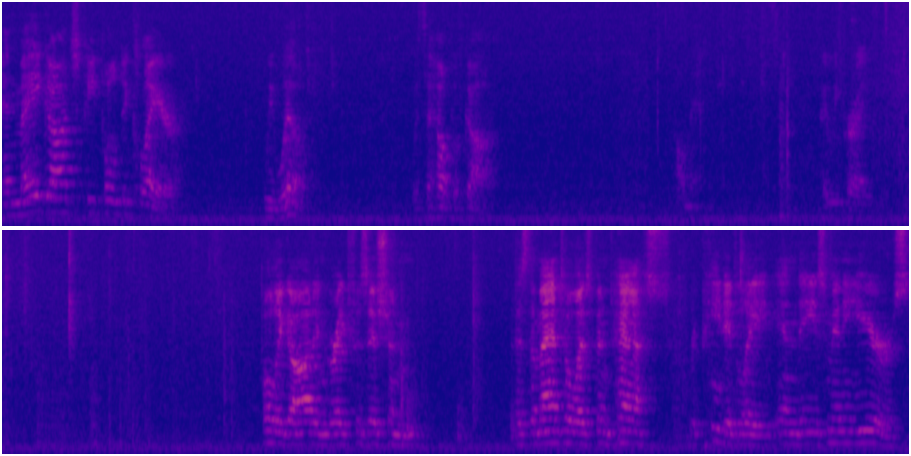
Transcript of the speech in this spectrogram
and may God's people declare, we will, with the help of God. Amen. May we pray. Holy God and great physician, as the mantle has been passed repeatedly in these many years,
